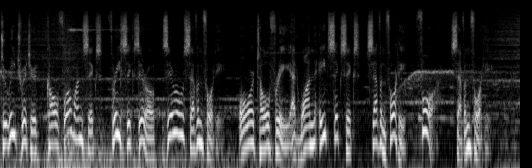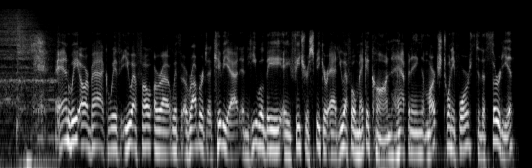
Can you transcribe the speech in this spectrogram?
To reach Richard, call 416 360 0740 or toll free at 1 866 740 4740. And we are back with UFO or uh, with Robert Kiviat, and he will be a feature speaker at UFO MegaCon happening March 24th to the 30th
